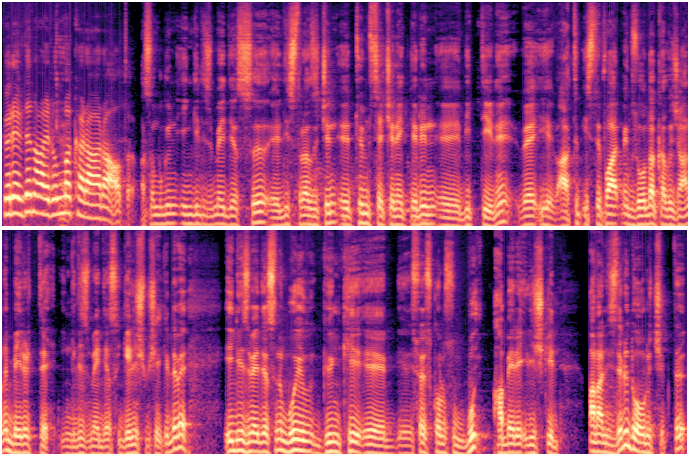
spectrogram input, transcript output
görevden ayrılma kararı aldı? Aslında bugün İngiliz medyası e, Liz Truss için e, tüm seçeneklerin e, bittiğini ve e, artık istifa etmek zorunda kalacağını belirtti. İngiliz medyası geniş bir şekilde ve İngiliz medyasının bu yıl günkü e, söz konusu bu habere ilişkin analizleri doğru çıktı.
